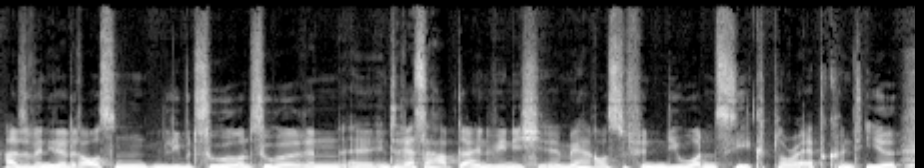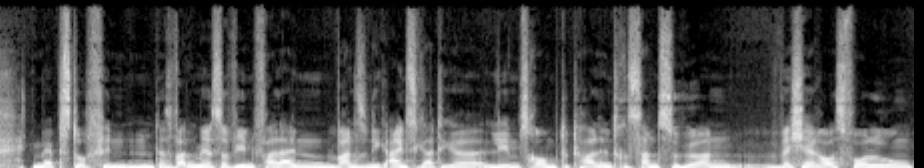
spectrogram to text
Also wenn ihr da draußen, liebe Zuhörer und Zuhörerinnen, äh, Interesse habt, da ein wenig mehr herauszufinden, die One Sea Explorer App könnt ihr im App Store finden. Das Wattenmeer ist auf jeden Fall ein wahnsinnig einzigartiger Lebensraum. Total interessant zu hören, welche Herausforderungen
